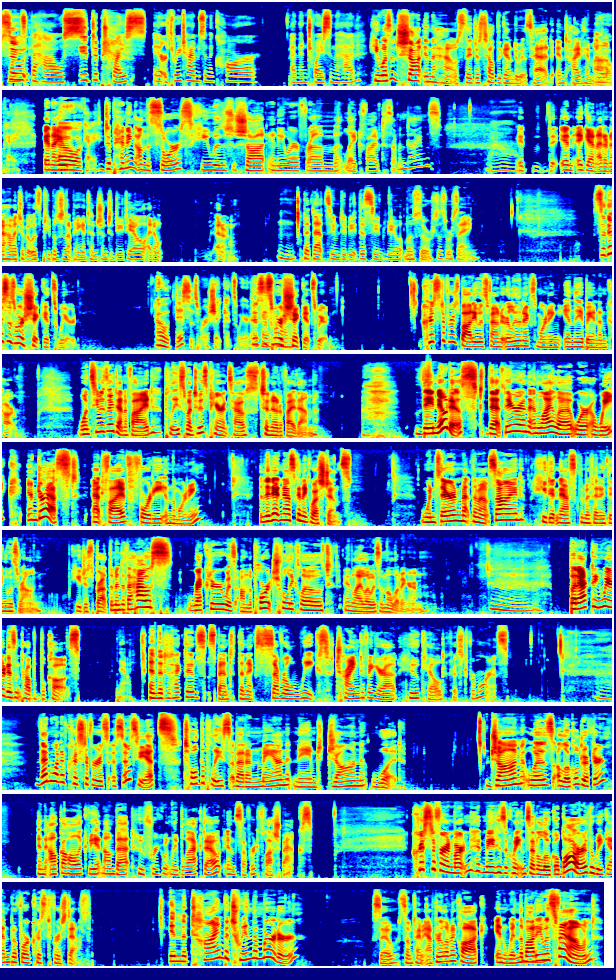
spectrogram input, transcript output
so Once at the house, it dep- twice, or three times in the car, and then twice in the head? he wasn't shot in the house. They just held the gun to his head and tied him Oh, up. okay. And I, oh, okay. depending on the source, he was shot anywhere from like five to seven times. Wow. It the, and again, I don't know how much of it was people just not paying attention to detail. I don't, I don't know. Hmm But that seemed to be this seemed to be what most sources were saying. So this is where shit gets weird. Oh, this is where shit gets weird. This Okay, is where ready. shit gets weird. Christopher's body was found early the next morning in the abandoned car. Once he was identified, police went to his parents' house to notify them. They noticed that Theron and Lila were awake and dressed at 5:40 in the morning, and they didn't ask any questions. When Theron met them outside, he didn't ask them if anything was wrong. He just brought them into the house. Rector was on the porch fully clothed, and Lila was in the living room. Hmm. But acting weird isn't probable cause. No. And the detectives spent the next several weeks trying to figure out who killed Christopher Morris. Then one of Christopher's associates told the police about a man named John Wood. John was a local drifter, an alcoholic Vietnam vet who frequently blacked out and suffered flashbacks. Christopher and Martin had made his acquaintance at a local bar the weekend before Christopher's death. In the time between the murder, so sometime after 11 o'clock, and when the body Mhm. was found,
